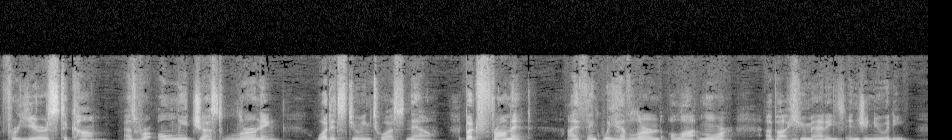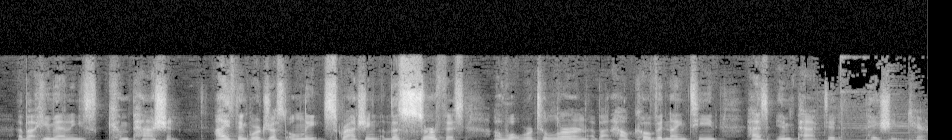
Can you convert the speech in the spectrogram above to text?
for years to come, as we're only just learning what it's doing to us now. But from it, I think we have learned a lot more about humanity's ingenuity, about humanity's compassion. I think we're just only scratching the surface of what we're to learn about how COVID 19 has impacted patient care.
